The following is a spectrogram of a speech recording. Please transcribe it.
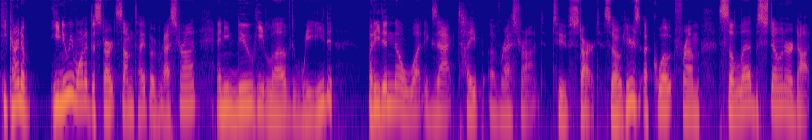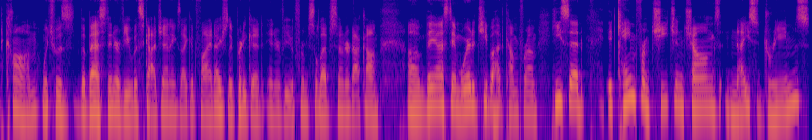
he kind of he knew he wanted to start some type of restaurant, and he knew he loved weed. But he didn't know what exact type of restaurant to start. So here's a quote from celebstoner.com, which was the best interview with Scott Jennings I could find. Actually, pretty good interview from celebstoner.com. Um, they asked him, Where did Chiba Hut come from? He said, It came from Cheech and Chong's Nice Dreams.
